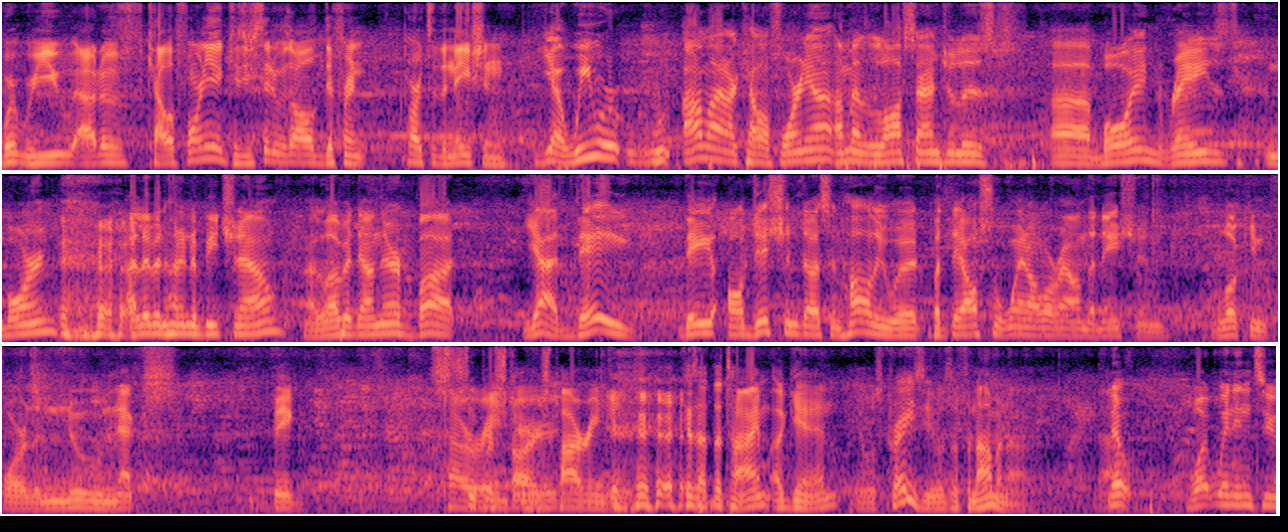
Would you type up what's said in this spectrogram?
were were you out of California? Because you said it was all different parts of the nation. Yeah, we were. I'm out of California. I'm a Los Angeles uh, boy, raised and born. I live in Huntington Beach now. I love it down there. But yeah, they they auditioned us in Hollywood, but they also went all around the nation looking for the new next big Power superstars, Ranger. Power Rangers. Because at the time, again, it was crazy. It was a phenomenon. No, what went into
